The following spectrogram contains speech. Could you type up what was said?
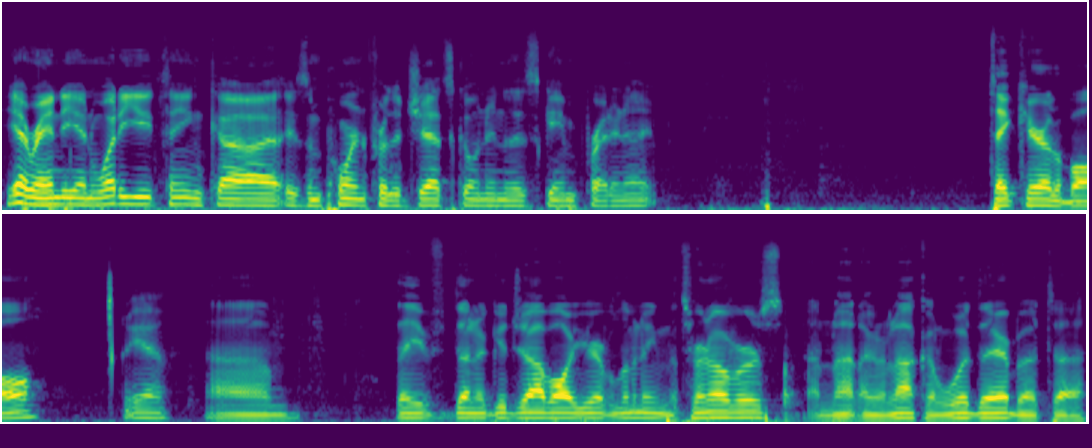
Yeah, Randy, and what do you think uh, is important for the Jets going into this game Friday night? Take care of the ball. Yeah. Um, they've done a good job all year of limiting the turnovers. I'm not going to knock on wood there, but uh,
